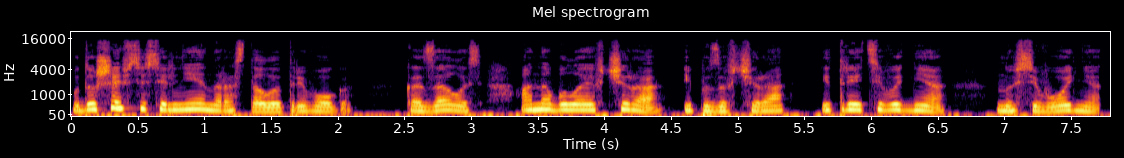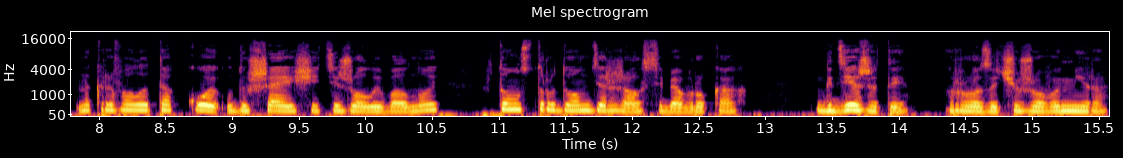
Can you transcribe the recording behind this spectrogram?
В душе все сильнее нарастала тревога. Казалось, она была и вчера, и позавчера, и третьего дня, но сегодня накрывала такой удушающей тяжелой волной, что он с трудом держал себя в руках. «Где же ты, роза чужого мира?»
